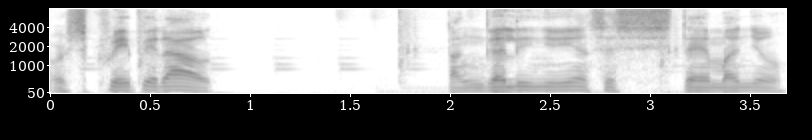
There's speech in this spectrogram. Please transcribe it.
or scrape it out. Tanggalin nyo yan sa sistema nyo.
